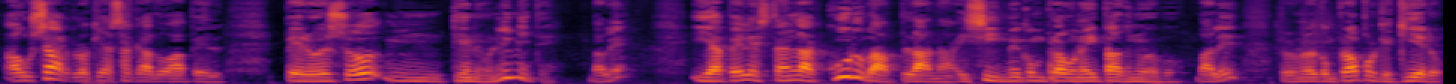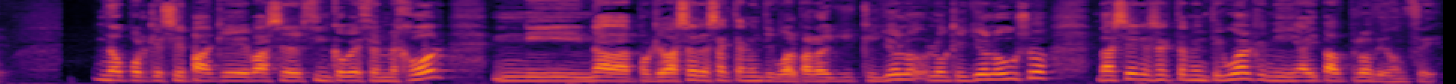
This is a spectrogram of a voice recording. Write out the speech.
a usar lo que ha sacado Apple, pero eso mm, tiene un límite, ¿vale? Y Apple está en la curva plana. Y sí, me he comprado un iPad nuevo, ¿vale? Pero no lo he comprado porque quiero no porque sepa que va a ser cinco veces mejor, ni nada, porque va a ser exactamente igual. Para que yo lo, que yo lo uso va a ser exactamente igual que mi iPad Pro de 11.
